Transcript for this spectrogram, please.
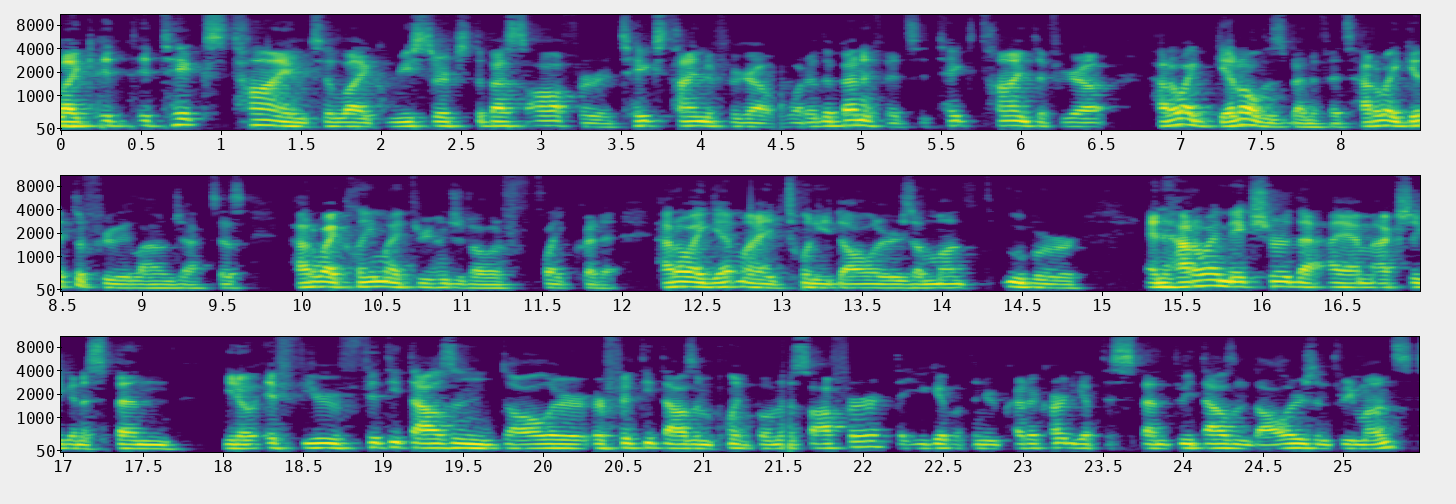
Like it, it takes time to like research the best offer. It takes time to figure out what are the benefits. It takes time to figure out how do I get all those benefits? How do I get the free lounge access? How do I claim my three hundred dollar flight credit? How do I get my twenty dollars a month Uber? And how do I make sure that I am actually going to spend you know, if your fifty thousand dollar or fifty thousand point bonus offer that you get with the new credit card, you have to spend three thousand dollars in three months.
